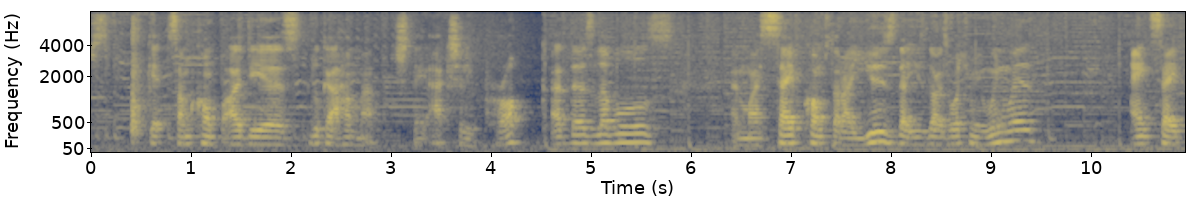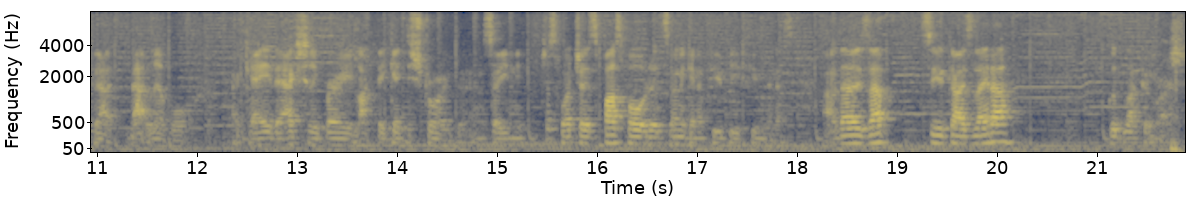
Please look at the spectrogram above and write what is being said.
just get some comp ideas. Look at how much they actually proc at those levels. And my safe comps that I use that you guys watch me win with ain't safe at that level. Okay, they're actually very like they get destroyed, and so you need just watch it. Fast forward. It's only gonna be a few minutes. Uh, that is up. See you guys later. Good luck in Rush.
